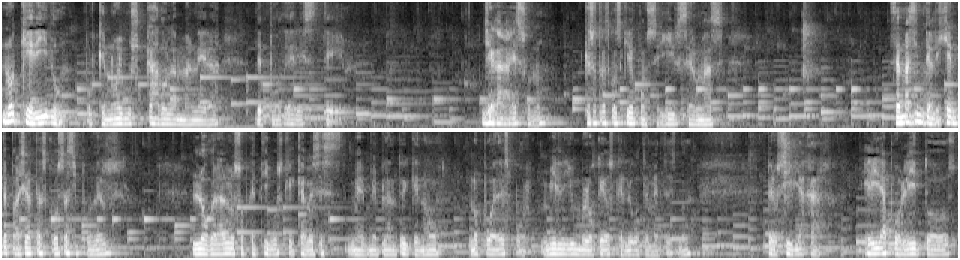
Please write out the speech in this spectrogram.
no he querido, porque no he buscado la manera de poder este, llegar a eso, ¿no? Que es otras cosas que quiero conseguir, ser más, ser más inteligente para ciertas cosas y poder lograr los objetivos que, a veces me, me planto y que no, no puedes por mil y un bloqueos que luego te metes, ¿no? Pero sí viajar, el ir a pueblitos,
